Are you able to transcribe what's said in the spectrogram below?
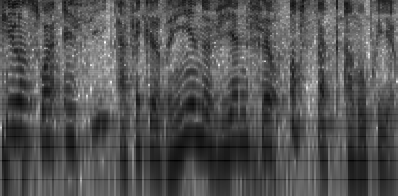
Qu'il en soit ainsi afin que rien ne vienne faire obstacle à vos prières.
